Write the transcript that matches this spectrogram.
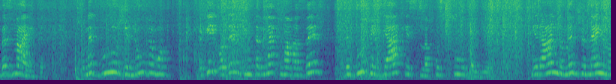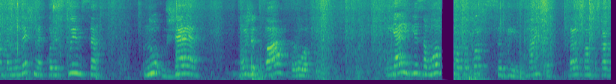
ви знаєте, що ми дуже любимо такий один інтернет-магазин, де дуже якісна посуда є. І реально ми вже нею на Данилишних користуємося, ну, вже, вже два роки. І я її замовила також собі. Знаєте, зараз вам покажу,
